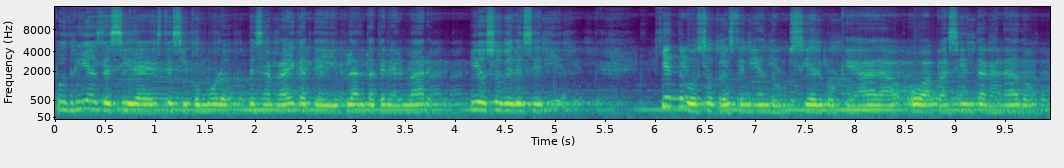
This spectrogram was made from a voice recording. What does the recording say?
podrías decir a este sicomoro, desarráigate y plántate en el mar, y os obedecería. ¿Quién de vosotros teniendo un siervo que ara o apacienta ganado,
